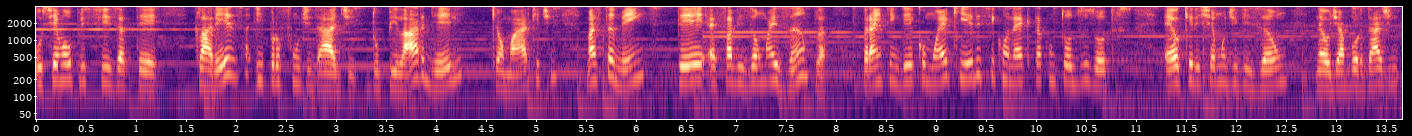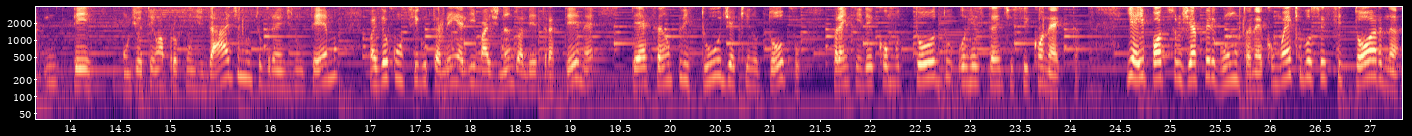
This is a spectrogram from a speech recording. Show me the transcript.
o CMO precisa ter clareza e profundidade do pilar dele, que é o marketing, mas também ter essa visão mais ampla para entender como é que ele se conecta com todos os outros. É o que eles chamam de visão, né, ou de abordagem em T, onde eu tenho uma profundidade muito grande num tema, mas eu consigo também ali, imaginando a letra T, né, ter essa amplitude aqui no topo para entender como todo o restante se conecta. E aí pode surgir a pergunta, né, como é que você se torna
